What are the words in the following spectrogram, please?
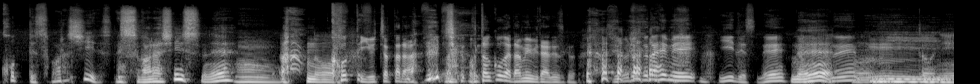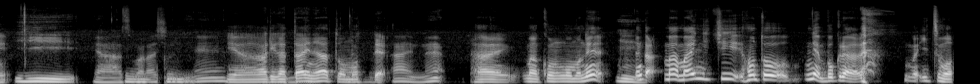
子って素晴らしいですねた。。素晴らしいですね。うん。あの、子って言っちゃったら 男がダメみたいですけど、16代目いいですね。ねえ、ね本当に。いい。いやー素晴らしいね。いやーありがたいなと思って。はいね。はい。まあ今後もね、うんなんかまあ毎日本当ね、僕らまあいつも、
